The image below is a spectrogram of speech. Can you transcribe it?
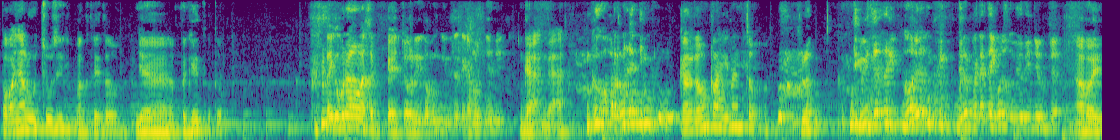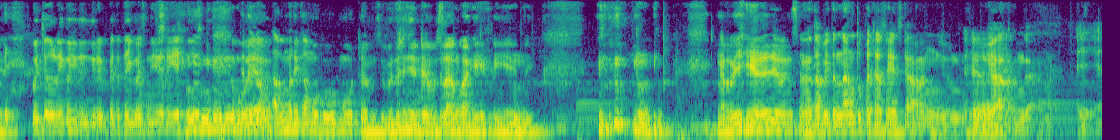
Pokoknya lucu sih waktu itu. Ya begitu tuh. Tapi gue pernah masuk kayak coli kamu gini tete kamu sendiri. Enggak enggak. Gue pernah anjing. Kalau kamu kelainan cok. Vlog. Jadi tete gue grep tete gue sendiri juga. Oh iya. Gue coli gue juga grep tete gue sendiri. aku ngeri kamu homo dam sebenarnya dam selama ini anjing. ngeri aja bang Nah, tapi tenang untuk pacar saya sekarang enggak lah enggak iya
